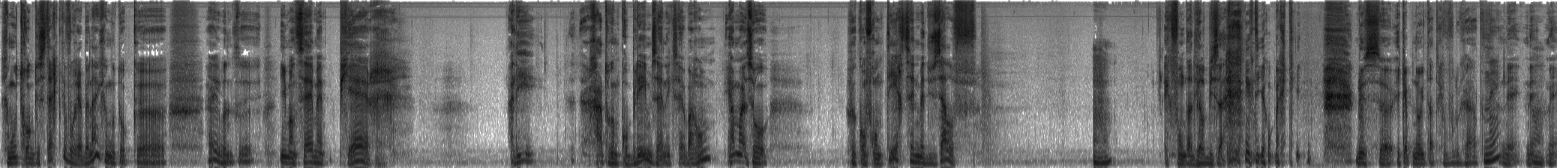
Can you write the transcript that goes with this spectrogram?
je moet er ook de sterkte voor hebben. Hè? Je moet ook. want, iemand zei mij: Pierre. Allee, gaat toch een probleem zijn? Ik zei: waarom? Ja, maar zo. geconfronteerd zijn met jezelf. Ik vond dat heel bizar, die opmerking. Dus eh, ik heb nooit dat gevoel gehad. Nee? Nee, nee, nee.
